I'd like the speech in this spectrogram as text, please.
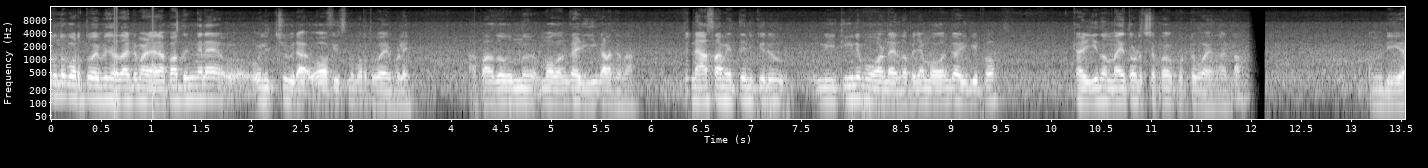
നിന്ന് പുറത്ത് പോയപ്പോൾ ചെറുതായിട്ട് മഴയായി. അപ്പോൾ അതിങ്ങനെ ഒലിച്ചു ഓഫീസിൽ നിന്ന് പുറത്ത് പോയപ്പോഴേ അപ്പോൾ അതൊന്ന് മുഖം കഴുകി കളഞ്ഞതാ. പിന്നെ ആ സമയത്ത് എനിക്കൊരു മീറ്റിങ്ങിന് പോകണ്ടായിരുന്നു അപ്പോൾ ഞാൻ മുഖം കഴുകിയപ്പോൾ കഴുകി നന്നായി തുടച്ചപ്പോൾ പൊട്ട് പോയതാണ് കേട്ടോ അമ്പിക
